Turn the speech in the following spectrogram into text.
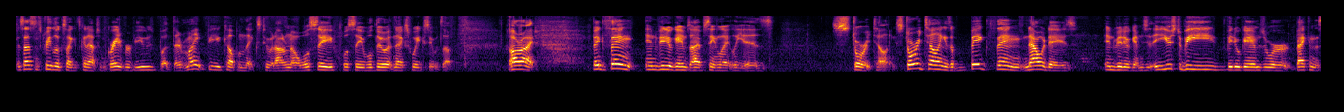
Assassin's Creed looks like it's going to have some great reviews, but there might be a couple nicks to it. I don't know. We'll see. We'll see. We'll do it next week, see what's up. Alright. Big thing in video games I've seen lately is storytelling. Storytelling is a big thing nowadays in video games. It used to be video games were back in the,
